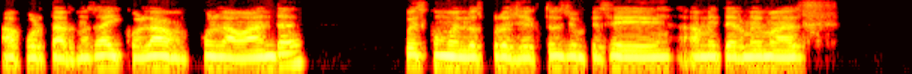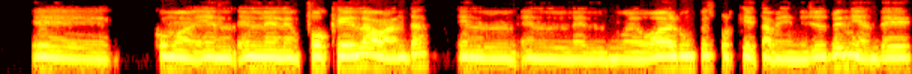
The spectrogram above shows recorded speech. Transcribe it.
aportarnos ahí con la, con la banda, pues como en los proyectos yo empecé a meterme más eh, como en, en el enfoque de la banda, en, en el nuevo álbum, pues porque también ellos venían de,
